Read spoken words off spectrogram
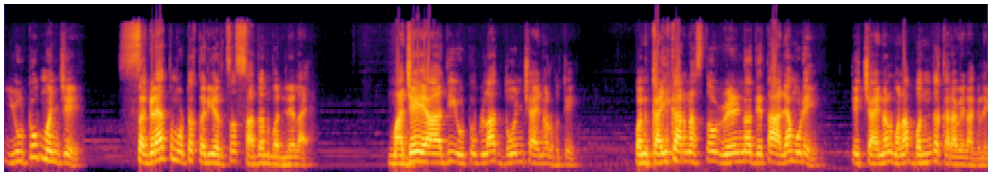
यूट्यूब म्हणजे सगळ्यात मोठं करिअरचं साधन बनलेलं आहे. माझे याआधी यूट्यूबला दोन चॅनल होते. पण काही कारणास्तव वेळ न देता आल्यामुळे ते चॅनल मला बंद करावे लागले.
